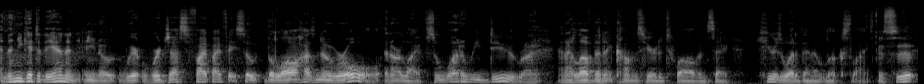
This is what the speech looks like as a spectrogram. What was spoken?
And then you get to the end and, you know, we're, we're justified by faith. So the law has no role in our life. So what do we do? Right. And I love that it comes here to 12 and say, here's what then it looks like. It's it.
